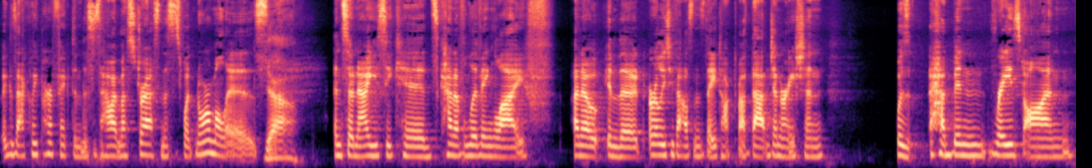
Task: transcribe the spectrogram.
exactly perfect, and this is how I must dress, and this is what normal is. Yeah. And so now you see kids kind of living life. I know in the early 2000s they talked about that generation was had been raised on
